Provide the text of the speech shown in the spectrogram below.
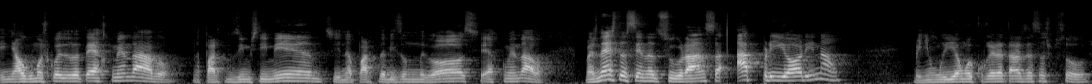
em algumas coisas até é recomendável. Na parte dos investimentos e na parte da visão de negócio é recomendável. Mas nesta cena de segurança, a priori não. Vem um leão a correr atrás dessas pessoas.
